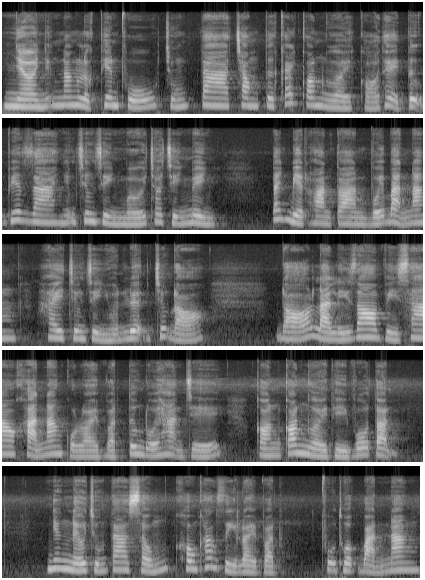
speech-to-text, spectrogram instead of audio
Nhờ những năng lực thiên phú, chúng ta trong tư cách con người có thể tự viết ra những chương trình mới cho chính mình, tách biệt hoàn toàn với bản năng hay chương trình huấn luyện trước đó. Đó là lý do vì sao khả năng của loài vật tương đối hạn chế, còn con người thì vô tận. Nhưng nếu chúng ta sống không khác gì loài vật, phụ thuộc bản năng,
